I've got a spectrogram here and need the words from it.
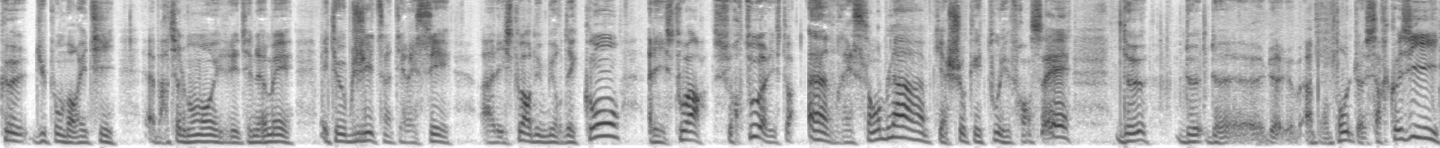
que Dupont-Moretti, à partir du moment où il a été nommé, était obligé de s'intéresser à l'histoire du mur des cons, à l'histoire, surtout à l'histoire invraisemblable qui a choqué tous les Français de, de, de, à propos de Sarkozy,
